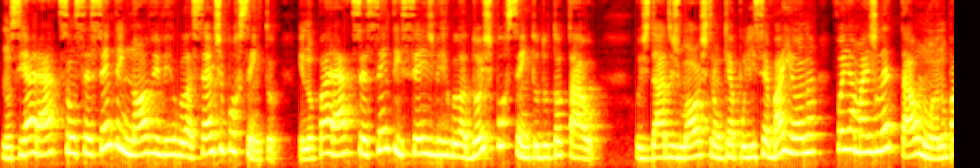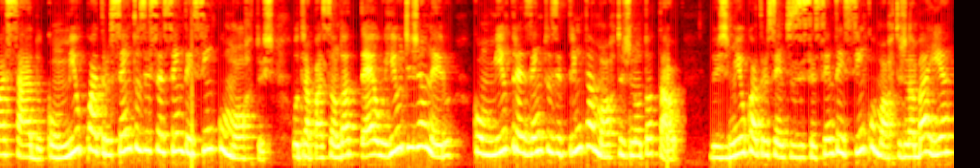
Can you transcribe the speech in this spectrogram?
No Ceará, são 69,7% e no Pará, 66,2% do total. Os dados mostram que a polícia baiana foi a mais letal no ano passado, com 1.465 mortos, ultrapassando até o Rio de Janeiro, com 1.330 mortos no total. Dos 1.465 mortos na Bahia,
